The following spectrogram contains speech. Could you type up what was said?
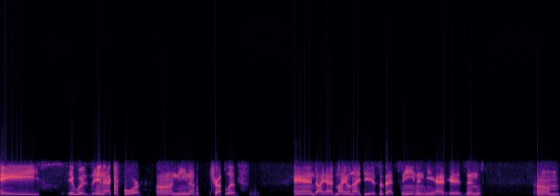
a, it was in Act Four. Uh, Nina Treplev, and I had my own ideas of that scene, and he had his, and um,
